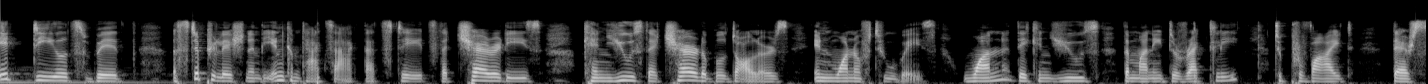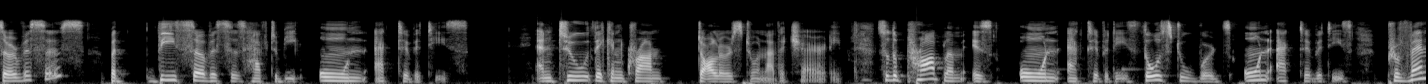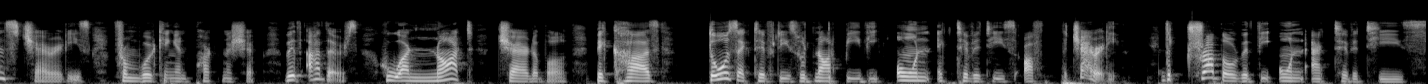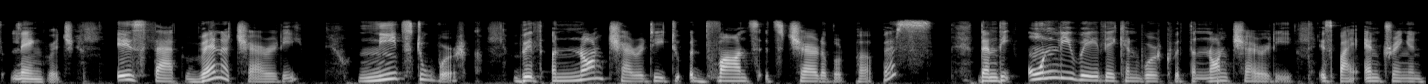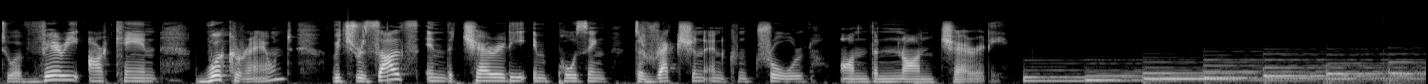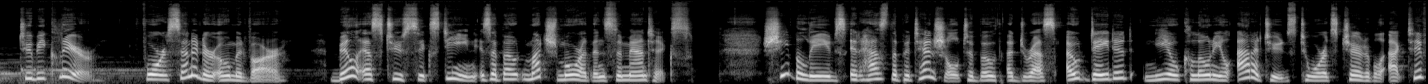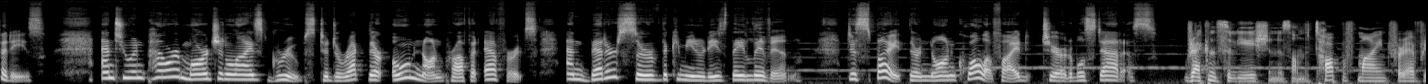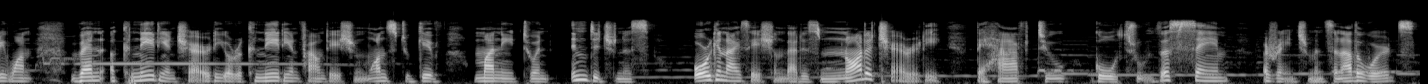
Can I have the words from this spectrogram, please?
It deals with a stipulation in the Income Tax Act that states that charities can use their charitable dollars in one of two ways. One, they can use the money directly to provide their services but these services have to be own activities. And two, they can grant dollars to another charity. So the problem is own activities. Those two words, own activities, prevents charities from working in partnership with others who are not charitable because those activities would not be the own activities of the charity. The trouble with the own activities language is that when a charity needs to work with a non charity to advance its charitable purpose, then the only way they can work with the non charity is by entering into a very arcane workaround, which results in the charity imposing direction and control on the non charity. To be clear, for Senator Omidvar, Bill S 216 is about much more than semantics. She believes it has the potential to both address outdated neo-colonial attitudes towards charitable activities and to empower marginalized groups to direct their own nonprofit efforts and better serve the communities they live in, despite their non-qualified charitable status reconciliation is on the top of mind for everyone. When a Canadian charity or a Canadian foundation wants to give money to an Indigenous organization that is not a charity, they have to go through the same arrangements. In other words,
